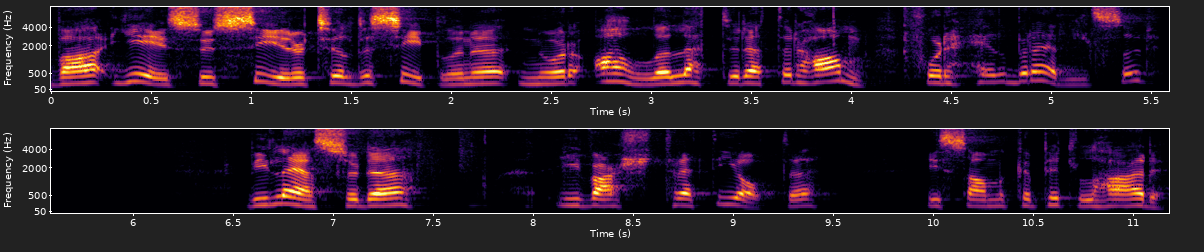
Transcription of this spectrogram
hva Jesus sier til disiplene når alle letter etter ham for helbredelser. Vi leser det i vers 38 i samme kapittel her.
